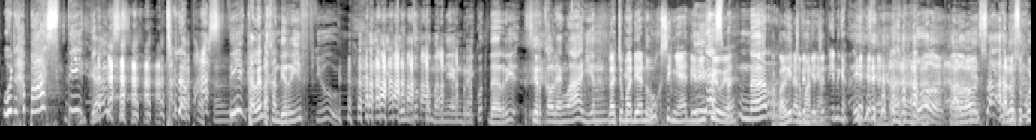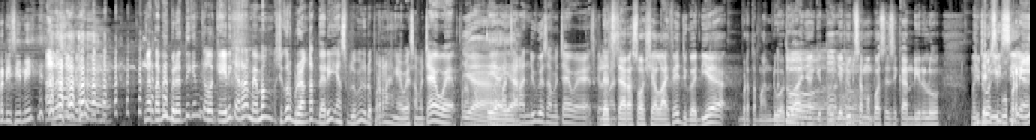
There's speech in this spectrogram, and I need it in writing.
Udah pasti guys, sudah pasti kalian akan di review untuk temannya yang berikut dari circle yang lain. Gak cuma di Gitu. unboxing ya, di review Yes, ya. bener. apalagi cuma yang ini kan. Betul. Kalau halo, bisa. halo syukur di sini. Nggak, tapi berarti kan kalau kayak ini karena memang syukur berangkat dari yang sebelumnya udah pernah ngewe sama cewek, pernah Iya. Iya, iya. pacaran juga sama cewek, segala Dan macam. secara social life-nya juga dia berteman dua-duanya Betul. gitu. Jadi lu bisa memposisikan diri lu Di menjadi ibu sisi peri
